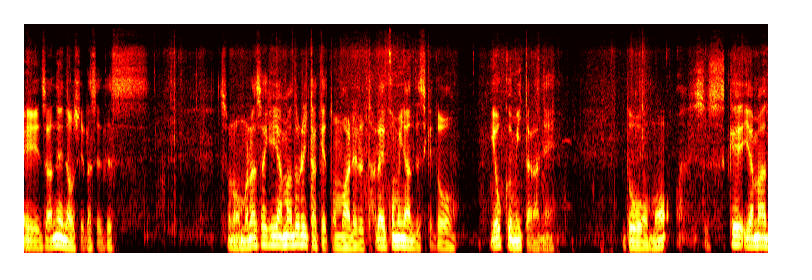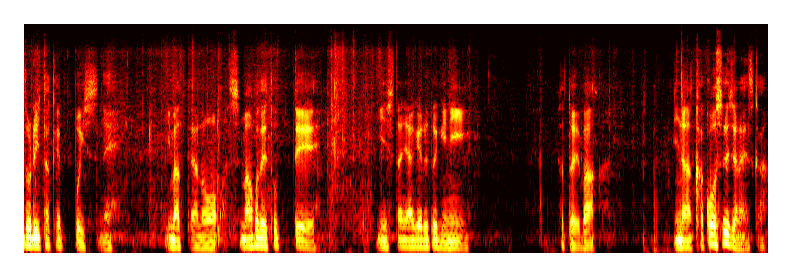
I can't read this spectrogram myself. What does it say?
えー、残念なお知らせです。その紫山鳥竹と思われる垂れ込みなんですけど、よく見たらね、どうも、すすけ山鳥竹っぽいですね。今ってあの、スマホで撮って、インスタに上げるときに、例えば、みんな加工するじゃないですか。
